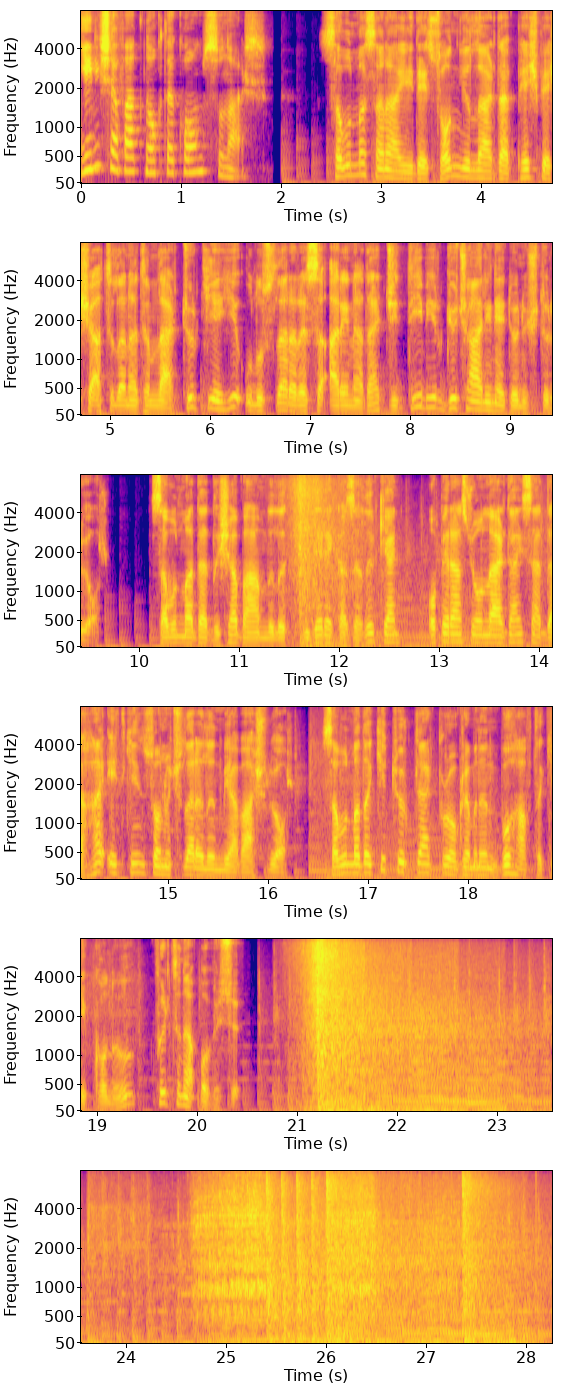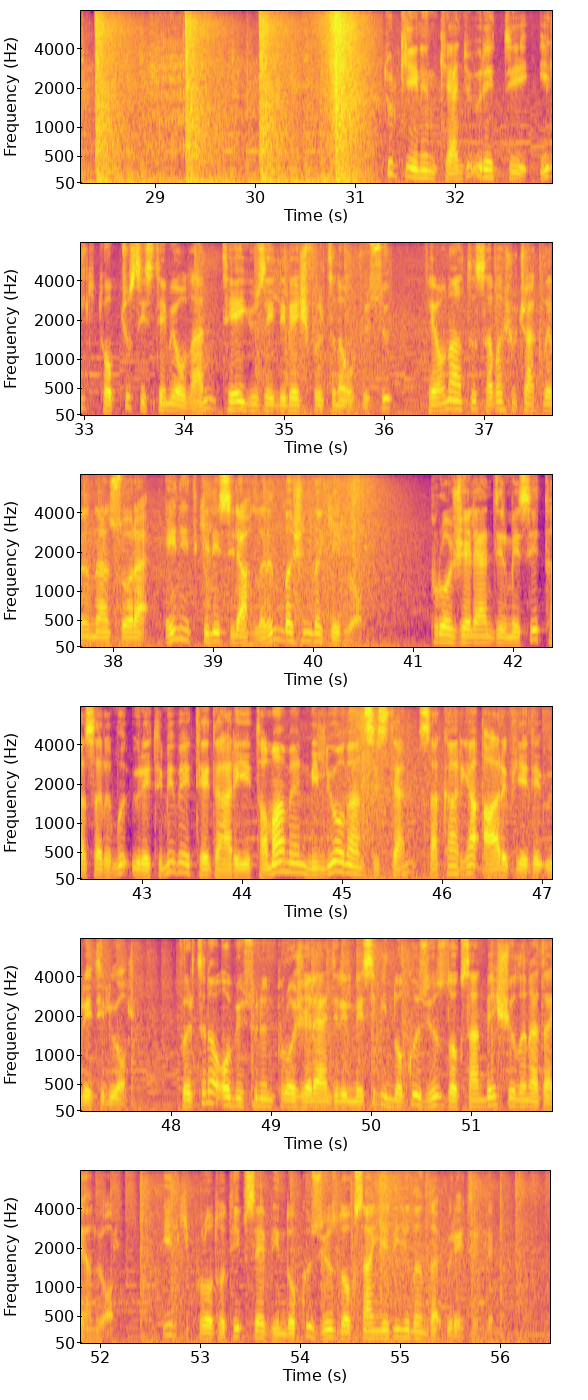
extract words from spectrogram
yenişafak.com sunar. Savunma sanayide son yıllarda peş peşe atılan adımlar Türkiye'yi uluslararası arenada ciddi bir güç haline dönüştürüyor. Savunmada dışa bağımlılık giderek azalırken operasyonlardaysa daha etkin sonuçlar alınmaya başlıyor. Savunmadaki Türkler programının bu haftaki konuğu Fırtına Obüsü. Türkiye'nin kendi ürettiği ilk topçu sistemi olan T-155 Fırtına Obüsü, F-16 savaş uçaklarından sonra en etkili silahların başında geliyor. Projelendirmesi, tasarımı, üretimi ve tedariği tamamen milli olan sistem Sakarya Arifiye'de üretiliyor. Fırtına obüsünün projelendirilmesi 1995 yılına dayanıyor. İlk prototip ise 1997 yılında üretildi.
